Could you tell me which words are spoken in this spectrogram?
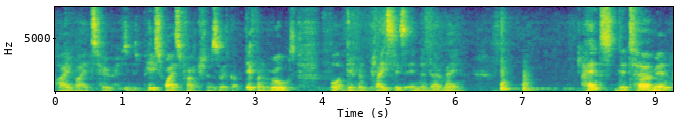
pi by 2. So it's piecewise function, so it's got different rules for different places in the domain. Hence, determine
